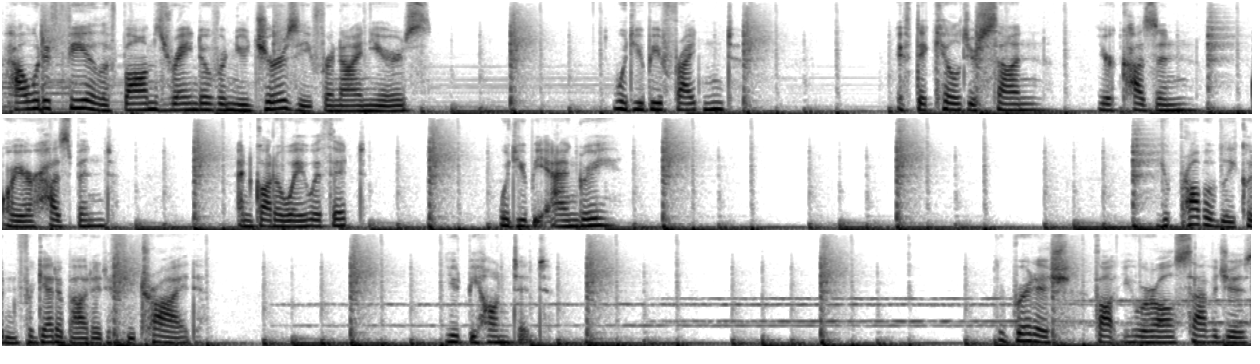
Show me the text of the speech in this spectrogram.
How would it feel if bombs rained over New Jersey for nine years? Would you be frightened? If they killed your son, your cousin, or your husband and got away with it, would you be angry? You probably couldn't forget about it if you tried. You'd be haunted. The British thought you were all savages.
